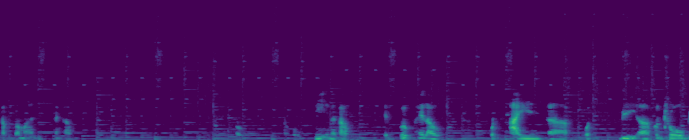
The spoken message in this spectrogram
ครับประมาณนี้นะครับ นี้นะครับ เสร็จปุ๊บให้เรากด I กด B Control B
